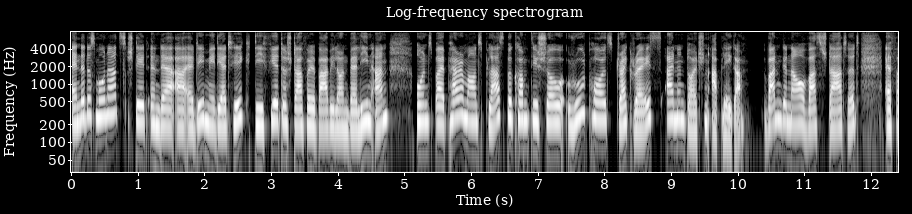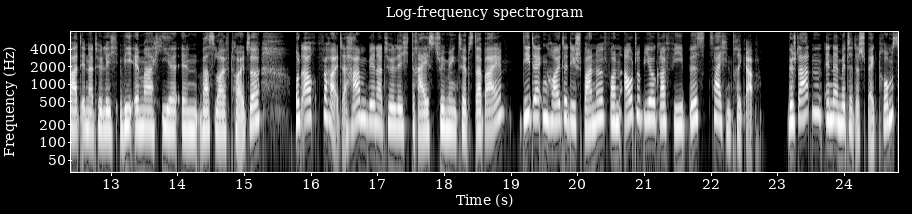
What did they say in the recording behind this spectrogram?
Ende des Monats steht in der ARD-Mediathek die vierte Staffel Babylon Berlin an und bei Paramount Plus bekommt die Show RuPaul's Drag Race einen deutschen Ableger. Wann genau was startet, erfahrt ihr natürlich wie immer hier in Was läuft heute. Und auch für heute haben wir natürlich drei Streaming-Tipps dabei. Die decken heute die Spanne von Autobiografie bis Zeichentrick ab. Wir starten in der Mitte des Spektrums,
